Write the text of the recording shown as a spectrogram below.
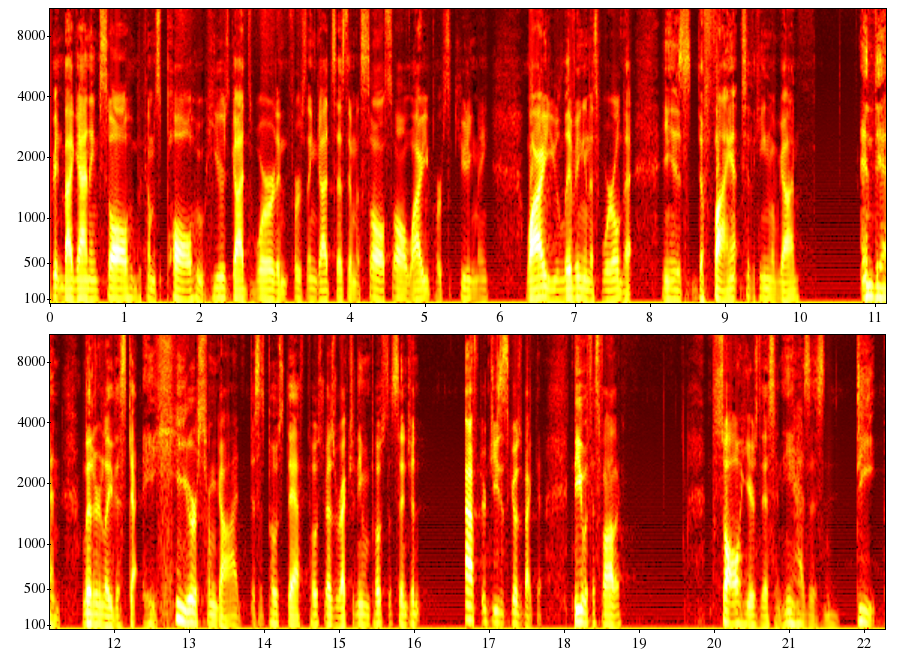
written by a guy named Saul who becomes Paul, who hears God's word, and first thing God says to him is, Saul, Saul, why are you persecuting me? Why are you living in this world that is defiant to the kingdom of God? And then, literally, this guy, he hears from God. This is post death, post resurrection, even post ascension, after Jesus goes back to be with his Father. Saul hears this, and he has this deep,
